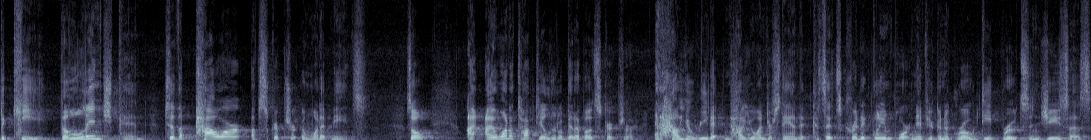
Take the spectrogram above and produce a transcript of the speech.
the key, the linchpin to the power of Scripture and what it means. So I, I want to talk to you a little bit about Scripture and how you read it and how you understand it, because it's critically important if you're going to grow deep roots in Jesus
